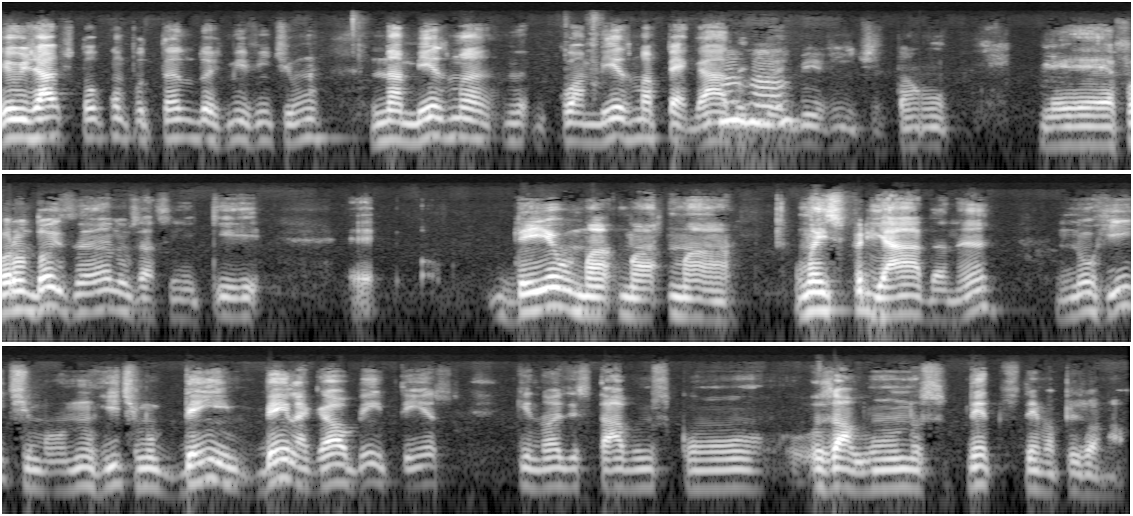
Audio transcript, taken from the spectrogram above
eu já estou computando 2021 na mesma, com a mesma pegada uhum. de 2020. Então, é, foram dois anos assim que é, deu uma, uma, uma, uma esfriada, né? no ritmo, num ritmo bem, bem legal, bem intenso, que nós estávamos com os alunos dentro do sistema prisional.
